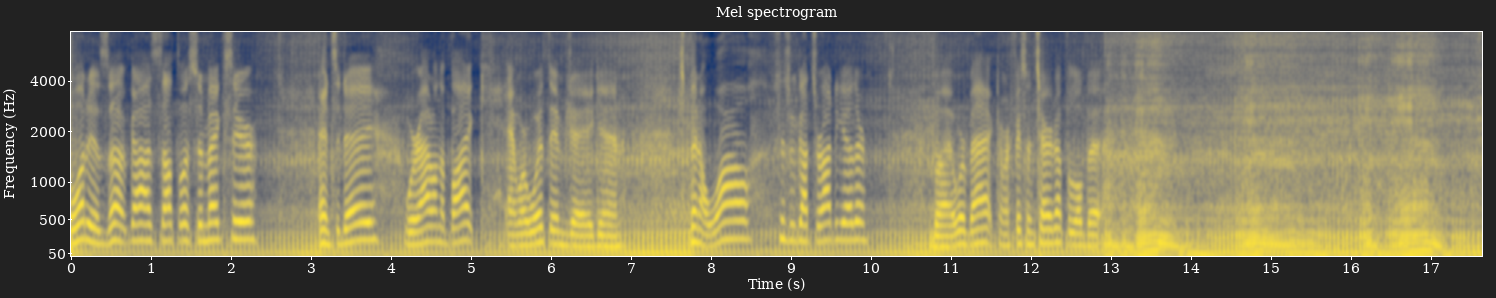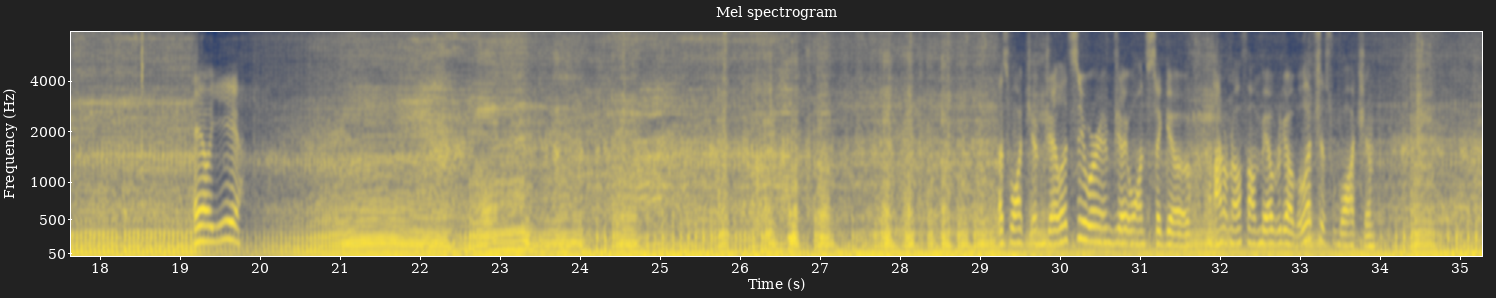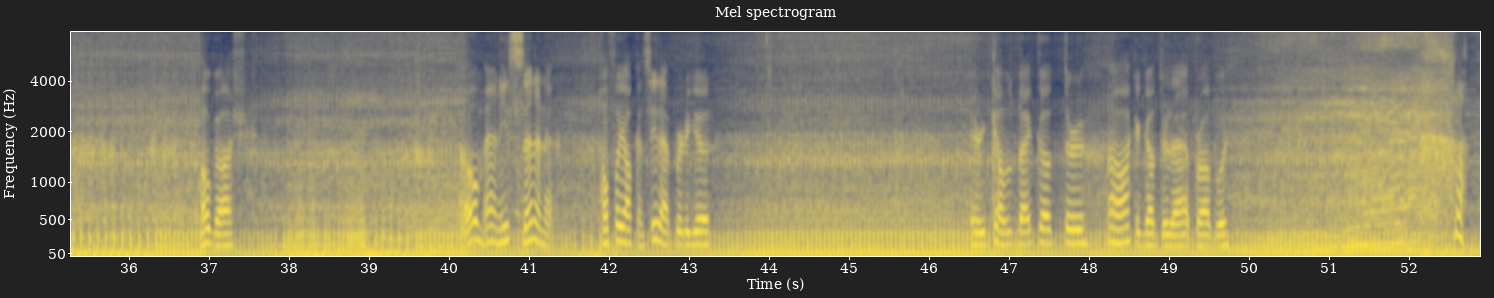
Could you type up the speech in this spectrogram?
What is up guys, Southwest MX here and today we're out on the bike and we're with MJ again. It's been a while since we got to ride together but we're back and we're fixing to tear it up a little bit. Hell yeah. Watch MJ. Let's see where MJ wants to go. I don't know if I'm gonna be able to go, but let's just watch him. Oh gosh. Oh man, he's sending it. Hopefully y'all can see that pretty good. Here he comes back up through. Oh, I could go through that probably.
